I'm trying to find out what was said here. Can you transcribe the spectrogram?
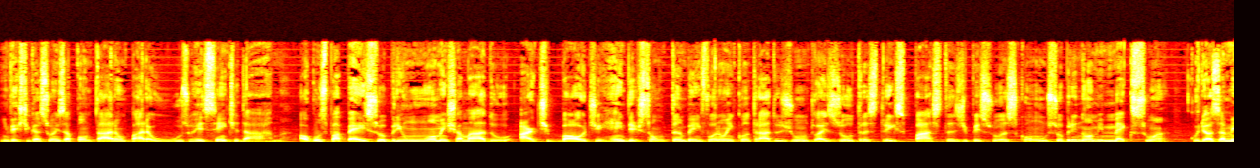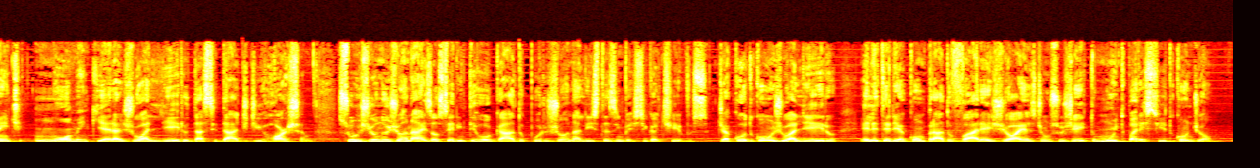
Investigações apontaram para o uso recente da arma. Alguns papéis sobre um homem chamado Archibald Henderson também foram encontrados junto às outras três pastas de pessoas com o sobrenome Max. Curiosamente, um homem que era joalheiro da cidade de Horsham surgiu nos jornais ao ser interrogado por jornalistas investigativos. De acordo com o joalheiro, ele teria comprado várias joias de um sujeito muito parecido com John.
